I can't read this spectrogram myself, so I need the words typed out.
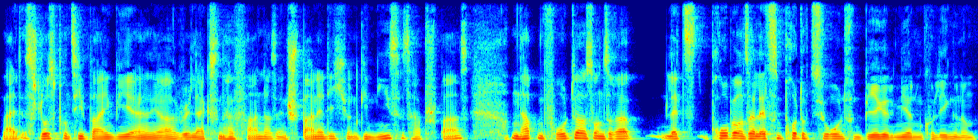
weil das Schlussprinzip war irgendwie, äh, ja, relax and have fun, also entspanne dich und genieße es, hab Spaß. Und habe ein Foto aus unserer letzten Probe unserer letzten Produktion von Birgit, mir und einem Kollegen genommen.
